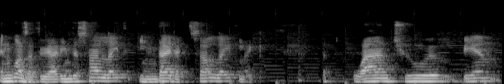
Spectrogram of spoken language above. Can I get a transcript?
And once that we are in the sunlight, in direct sunlight, like at 1, 2 p.m.,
